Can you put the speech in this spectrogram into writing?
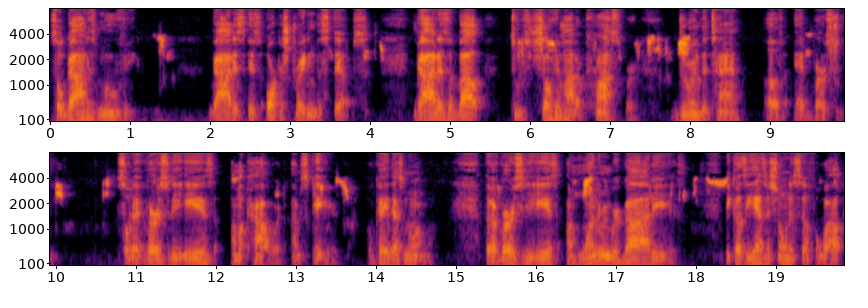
So God is moving. God is, is orchestrating the steps. God is about to show him how to prosper during the time of adversity. So the adversity is I'm a coward. I'm scared. Okay, that's normal. The adversity is I'm wondering where God is because he hasn't shown himself a while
